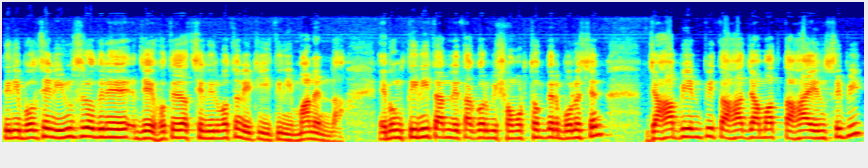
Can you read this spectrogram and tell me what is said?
তিনি বলছেন, ইউনুসের অধীনে যে হতে যাচ্ছে নির্বাচন, এটি তিনি মানেন না। এবং তিনি তার নেতাকর্মী সমর্থকদের বলেছেন, যাহা বিএনপি, তাহা জামাত, তাহা এনসিপি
